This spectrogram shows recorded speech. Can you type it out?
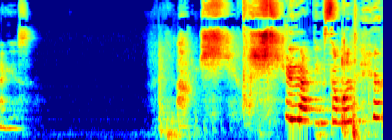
I guess. Oh, shoot, shoot, I think someone's here.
